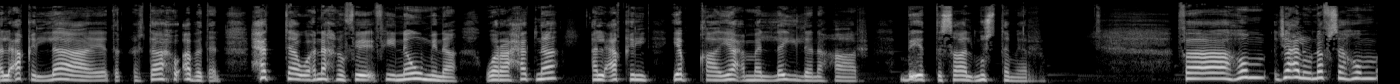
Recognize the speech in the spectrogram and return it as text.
العقل لا يرتاح أبدا. حتى ونحن في, في نومنا وراحتنا العقل يبقى يعمل ليل نهار باتصال مستمر. فهم جعلوا نفسهم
